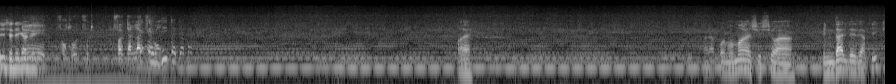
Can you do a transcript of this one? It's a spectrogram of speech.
Si, c'est dégagé. Et faut retrouver, faut- une fois que t'as le lac, c'est bon. Ouais. Voilà, pour le moment, là, je suis sur un, une dalle désertique.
